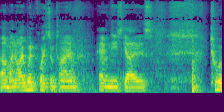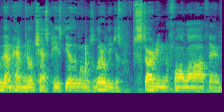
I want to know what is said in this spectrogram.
Um, I know I went quite some time having these guys. Two of them have no chest piece. The other one was literally just starting to fall off. And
